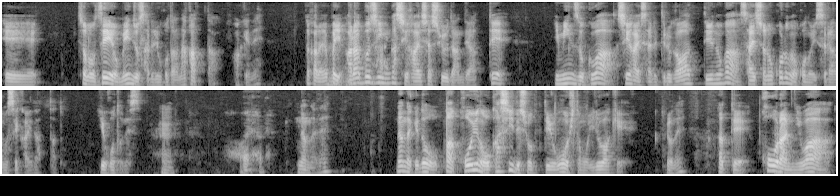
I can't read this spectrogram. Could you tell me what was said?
えーその税を免除されることはなかったわけね。だからやっぱりアラブ人が支配者集団であって、異民族は支配されてる側っていうのが最初の頃のこのイスラム世界だったということです。はいはい。なんだね。なんだけど、まあこういうのおかしいでしょって思う人もいるわけよね。だって、コーランには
